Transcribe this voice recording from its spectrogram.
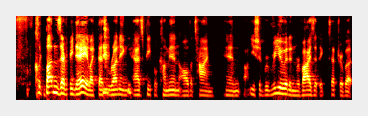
f- click buttons every day like that's running as people come in all the time. And you should review it and revise it, etc. But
